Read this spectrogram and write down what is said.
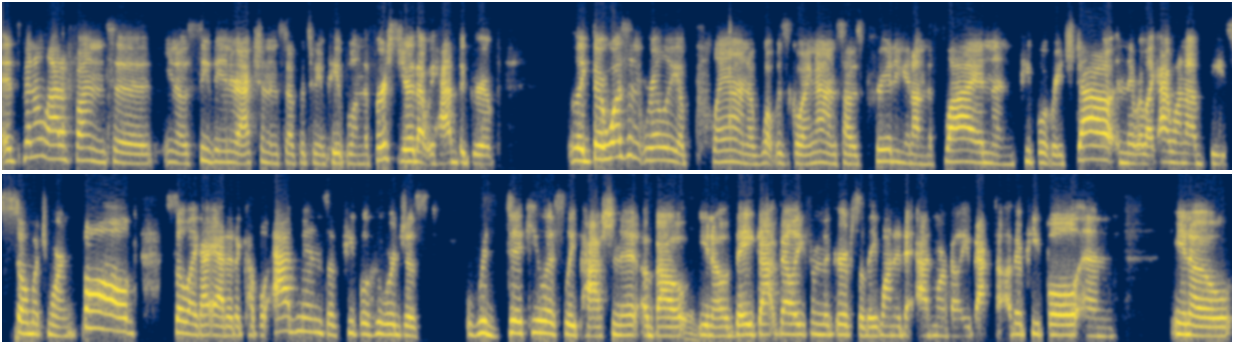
it's been a lot of fun to you know see the interaction and stuff between people. And the first year that we had the group like there wasn't really a plan of what was going on. So i was creating it on the fly and then people reached out and they were like i want to be so much more involved. So like i added a couple admins of people who were just ridiculously passionate about you know they got value from the group so they wanted to add more value back to other people. And you know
